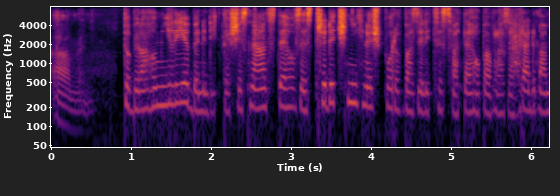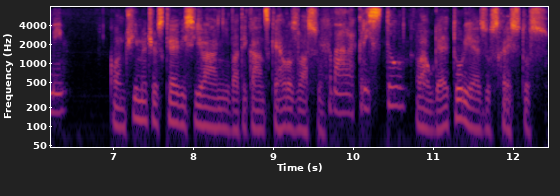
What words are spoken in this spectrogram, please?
Amen. To byla homílie Benedikta XVI. ze středečních nešpor v Bazilice svatého Pavla za hradbami. Končíme české vysílání vatikánského rozhlasu. Chvála Kristu. Laudetur Jezus Christus.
